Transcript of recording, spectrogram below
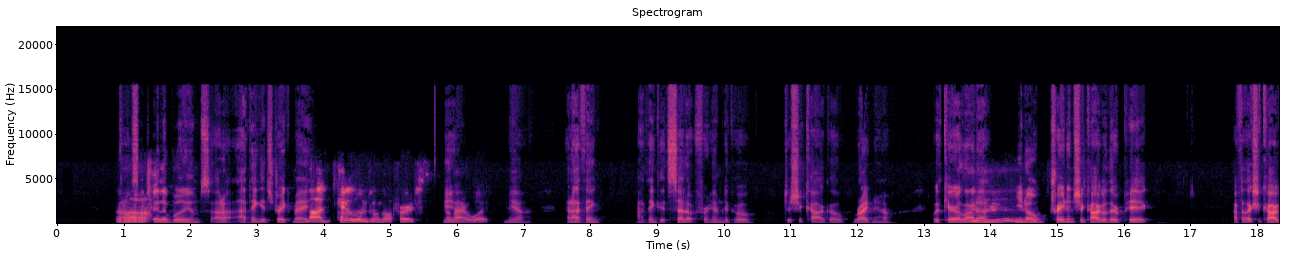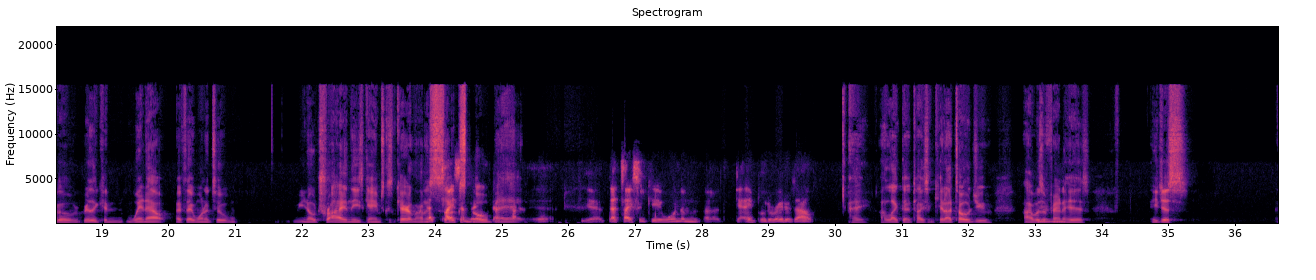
I don't Ugh. see Caleb Williams. I don't. I think it's Drake Maye. Nah, Caleb Williams gonna go first, no Yeah. matter what. Yeah, and I think, I think it's set up for him to go to Chicago right now, with Carolina. You Mm. know, trading Chicago their pick. I feel like Chicago really can win out if they wanted to. You know, try in these games because Carolina That sucks Tyson, so that bad. yeah, yeah, that Tyson kid won them. Uh, yeah, blew the Raiders out. Hey, I like that Tyson kid. I told you I was a fan of his. He just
